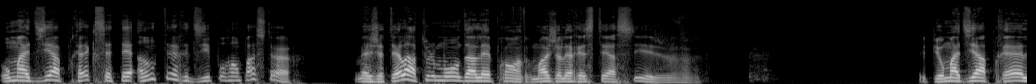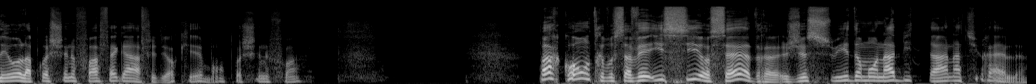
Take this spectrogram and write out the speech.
On m'a dit après que c'était interdit pour un pasteur. Mais j'étais là, tout le monde allait prendre. Moi, j'allais rester assis. Et puis on m'a dit après, Léo, la prochaine fois, fais gaffe. J'ai dit, OK, bon, prochaine fois. Par contre, vous savez, ici au Cèdre, je suis dans mon habitat naturel,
